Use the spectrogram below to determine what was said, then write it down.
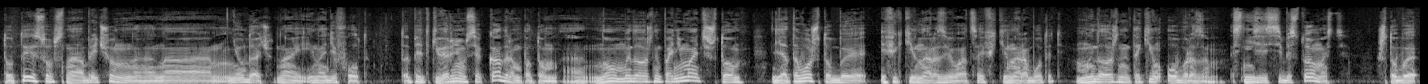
то ты, собственно, обречен на неудачу на, и на дефолт опять-таки вернемся к кадрам потом, но мы должны понимать, что для того, чтобы эффективно развиваться, эффективно работать, мы должны таким образом снизить себестоимость, чтобы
